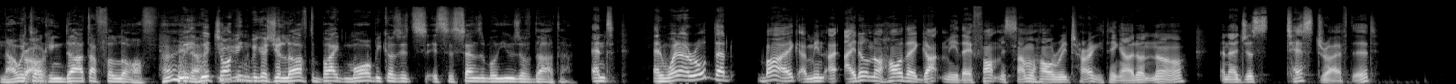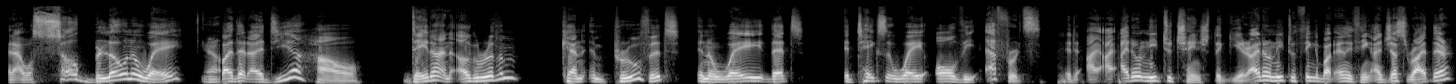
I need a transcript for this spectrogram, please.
Now we're talking data for love. huh? We- we're talking- because you love the bike more because it's it's a sensible use of data. And and when I rode that bike, I mean, I, I don't know how they got me. They found me somehow retargeting. I don't know. And I just test drived it, and I was so blown away Yeah. by that idea how data and algorithm can improve it in a way that it takes away all the efforts. It, I, I- I don't need to change the gear. I don't need to think about anything. I just ride there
